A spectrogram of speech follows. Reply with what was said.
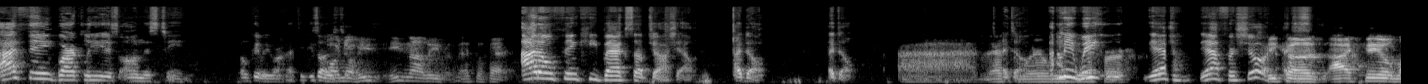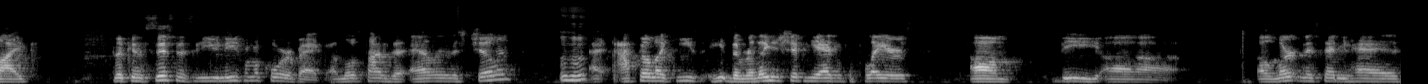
I think Barkley is on this team. Don't get me wrong. I think he's on. Oh no, team. he's he's not leaving. That's a fact. I don't think he backs up Josh Allen. I don't. I don't. Ah, I that's don't. where we I mean, we. Yeah, yeah, for sure. I just- because I feel like the consistency you need from a quarterback. And those times that Allen is chilling, Mhm. I, I feel like he's he, the relationship he has with the players, um, the uh, alertness that he has,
